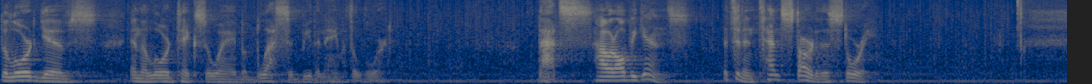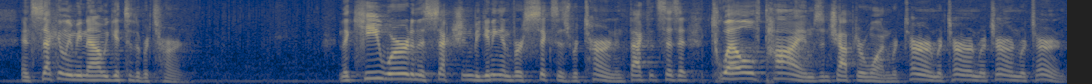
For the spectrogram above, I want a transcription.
the Lord gives and the Lord takes away, but blessed be the name of the Lord? That's how it all begins. It's an intense start of this story. And secondly, we now we get to the return. And the key word in this section, beginning in verse 6, is return. In fact, it says it 12 times in chapter 1 return, return, return, return.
